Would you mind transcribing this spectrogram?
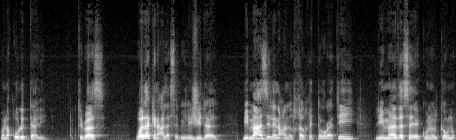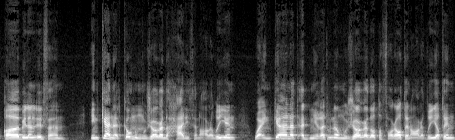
ونقول التالي اقتباس. ولكن على سبيل الجدال بمعزل عن الخلق التوراتي لماذا سيكون الكون قابلا للفهم؟ إن كان الكون مجرد حادث عرضي وإن كانت أدمغتنا مجرد طفرات عرضية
